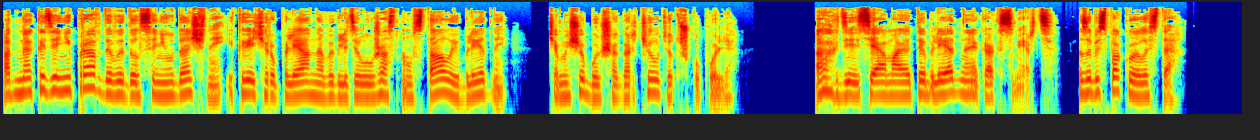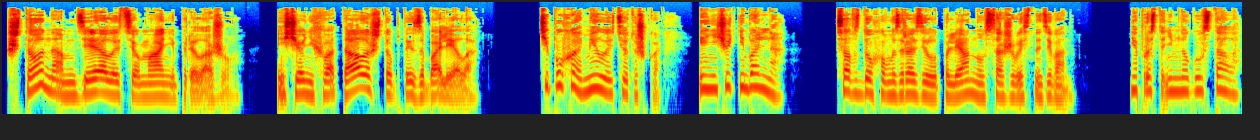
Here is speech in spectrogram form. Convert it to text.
Однако день и правда выдался неудачный, и к вечеру Полиана выглядела ужасно усталой и бледной, чем еще больше огорчила тетушку Полли. «Ах, дитя мое, ты бледная, как смерть!» — забеспокоилась та. «Что нам делать, ума не приложу. Еще не хватало, чтобы ты заболела». «Чепуха, милая тетушка, я ничуть не больна», — со вздохом возразила Полианна, усаживаясь на диван. «Я просто немного устала».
